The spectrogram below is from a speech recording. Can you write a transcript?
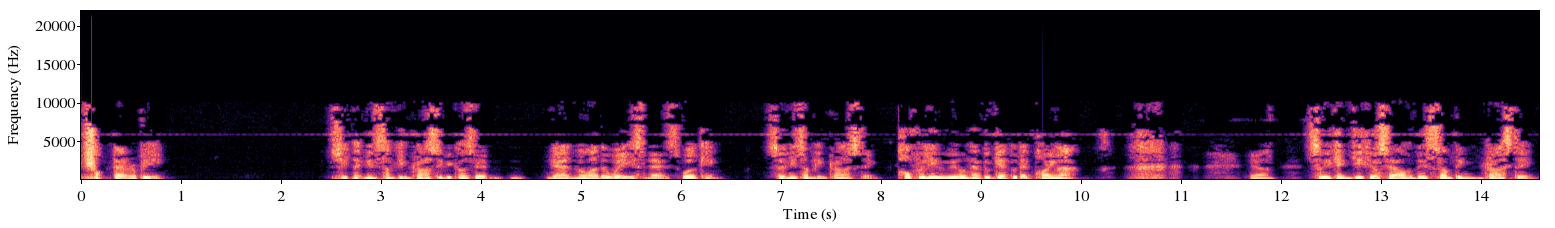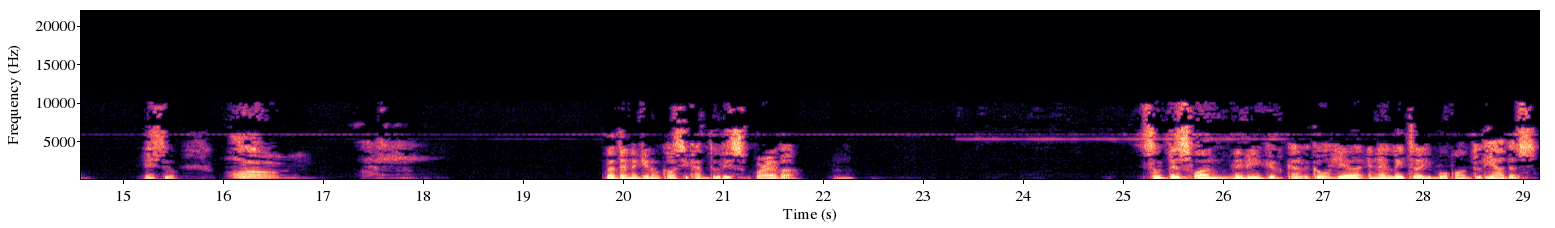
shock therapy. So you need something drastic because there, there are no other ways that it's working. Need something drastic. Hopefully we don't have to get to that point lah. yeah. So you can give yourself this something drastic. Is to, oh, But then again, of course, you can't do this forever. Hmm. So this one, maybe you could kind of go here, and then later you move on to the others.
